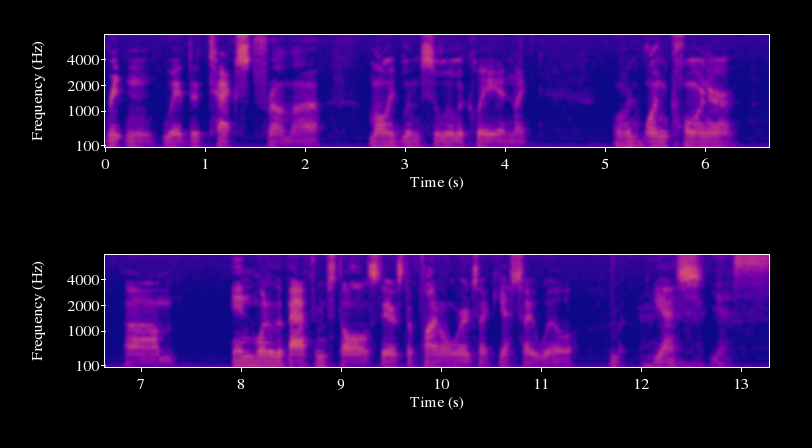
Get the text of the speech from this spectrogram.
written with the text from uh, Molly Bloom's soliloquy, and like over in one corner, um, in one of the bathroom stalls, there's the final words like "Yes, I will." Yes. Yes.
